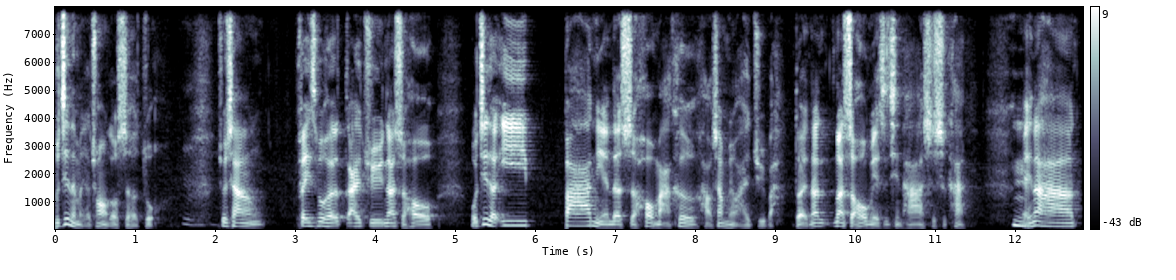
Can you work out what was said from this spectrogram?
不见得每个创厂都适合做。嗯就像 Facebook 和 IG 那时候，我记得一八年的时候，马克好像没有 IG 吧？对，那那时候我们也是请他试试看。嗯诶，那他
